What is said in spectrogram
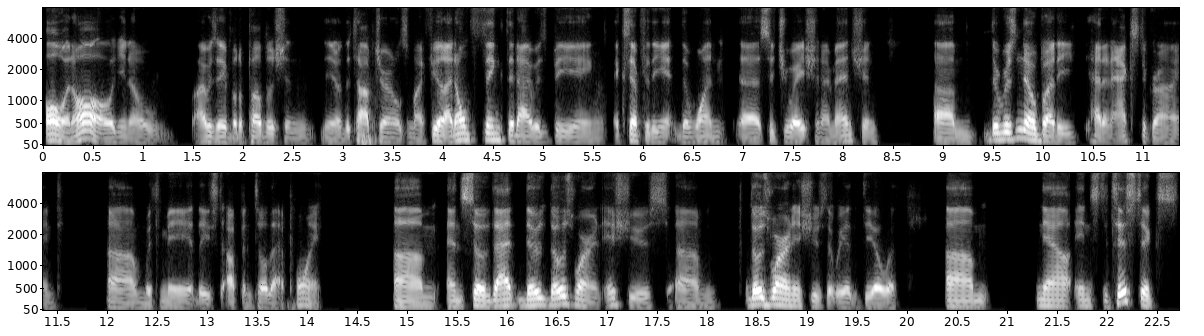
all in all, you know, I was able to publish in you know the top journals in my field. I don't think that I was being, except for the the one uh, situation I mentioned, um, there was nobody had an axe to grind um, with me at least up until that point. Um, and so that those those weren't issues. Um, those weren't issues that we had to deal with. Um, now in statistics,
